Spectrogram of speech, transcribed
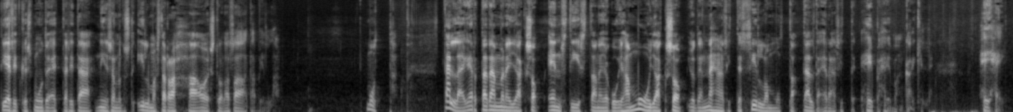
tiesitkö muuten, että sitä niin sanotusti ilmasta rahaa olisi tuolla saatavilla. Mutta tällä kertaa tämmönen jakso, ensi tiistaina joku ihan muu jakso, joten nähdään sitten silloin, mutta tältä erää sitten heipä hei vaan kaikille. Hei hei!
